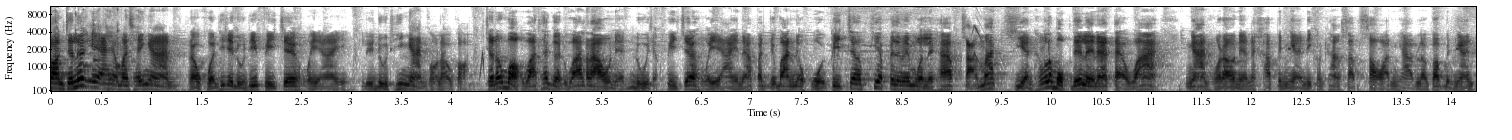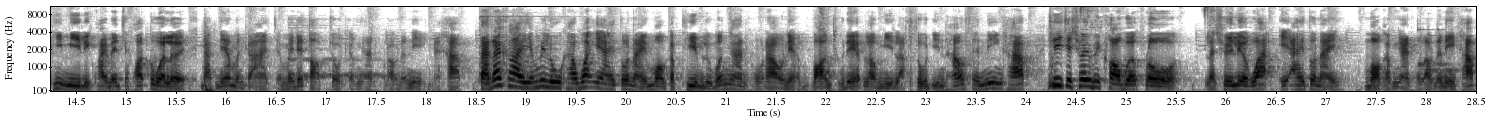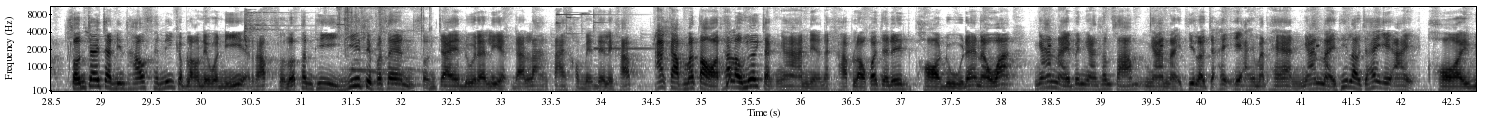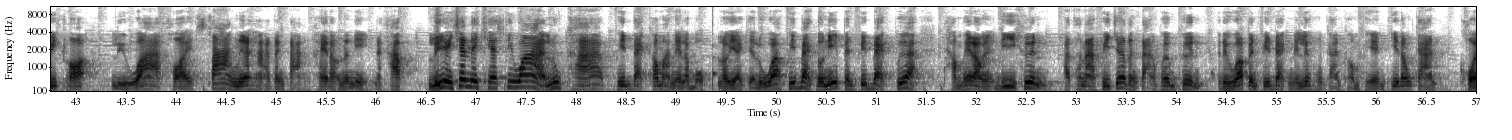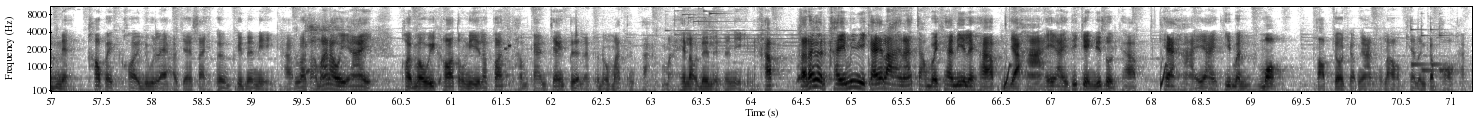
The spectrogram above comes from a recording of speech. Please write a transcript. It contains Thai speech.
ก่อนจะเลือก AI เอามาใช้งาน เราควรที่จะดูที่ฟีเจอร์ของ AI หรือดูที่งานของเราก่อน จะต้องบอกว่าถ้าเกิดว่าเราเนี่ยดูจากฟีเจอร์ของ AI นะ ปัจจุบันเนี่ยโอ้โหฟีเจอร์เพียบไปเต็มไปหมดเลยครับ สามารถเขียนทั้งระบบได้เลยนะ แต่ว่างานของเราเนี่ยนะครับเป็นงานที่ค่อนข้างซับซ้อนครับแล้วก็เป็นงานที่มี requirement เฉพาะตัวเลย แบบนี้มันก็อาจจะไม่ได้ตอบโจทย์กับงานของเรานั่นเองนะครับแต่ถ้าใครยังไม่รู้ครับว่า AI ตัวไหนเหมาะกับทีมหรือว่างานของเราเนี่ย Born to Dev เรามีหลักสูตร in-house training ครับที่จะช่วยวิเคราะห์ workflow และช่วยเลือกว่า AI ตัวไหนเหมาะกับงานของเรานั่นเองครับ สนใจจัด in-house training กับเราในวันนี้ รับส่วนลดทันที 20%สนใจดูรายละเอียดด้านล่างใต้คอมเมนต์ได้เลยครับอะกลับมาต่อถ้าเราเลือกจากงานเนี่ยนะครับเราก็จะได้พอดูได้นะว่า งานไหนเป็นงานซ้ำๆงานไหนที่เราจะให้ AI มาแทน งานไหนที่เราจะให้ AI คอยวิเคราะห์ หรือว่าคอยสร้างเนื้อหาต่างๆ ให้เรานั่นเองนะครับหรืออย่างเช่นในเคสที่ว่าลูกค้าฟีดแบ็กเข้ามาในระบบ เราอยากจะรู้ว่าฟีดแบ็กตัวนี้เป็นฟีดแบ็กเพื่อทำให้เราเนี่ยดีขึ้น พัฒนาฟีเจอร์ต่างๆ เพิ่มขึ้น หรือว่าเป็นฟีดแบ็กในเรื่องของการคอมเพลนที่ต้องการคนเนี่ยเข้าไปคอยดูแลเอาใจใส่เพิ่มขึ้นนั่นเองครับเราสามารถเอา AI คอยมาวิเคราะห์ตรงนี้แล้วก็ทำการแจ้งเตือนอัตโนมัติต่างๆ มาให้เราได้เลยนั่นเองนะครับแต่ถ้าเกิดใครไม่มีไกด์ไลน์นะจำไว้แค่นี้เลยครับอย่าหา AI ที่เก่งที่สุดครับแค่หา AI ที่มันเหมาะตอบโจทย์กับงานของเราแค่นั้นก็พอครับ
